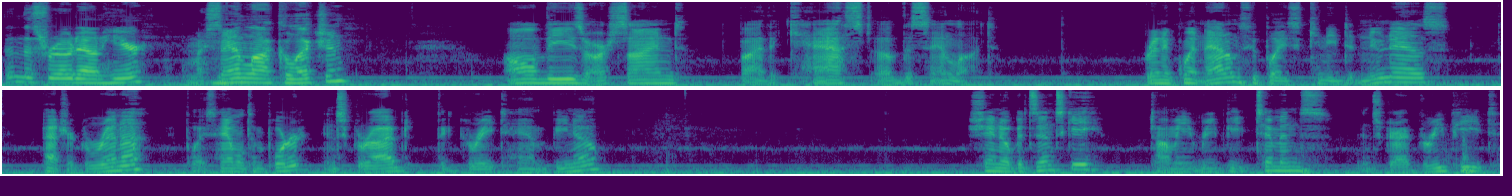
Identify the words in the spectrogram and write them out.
Then this row down here, my Sandlot collection. All of these are signed by the cast of The Sandlot. Brandon Quintin Adams, who plays Kenny De Nunez. Patrick Renna, plays Hamilton Porter, inscribed the Great Hambino. Shane Obedzinski, Tommy Repeat Timmons, inscribed Repeat.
